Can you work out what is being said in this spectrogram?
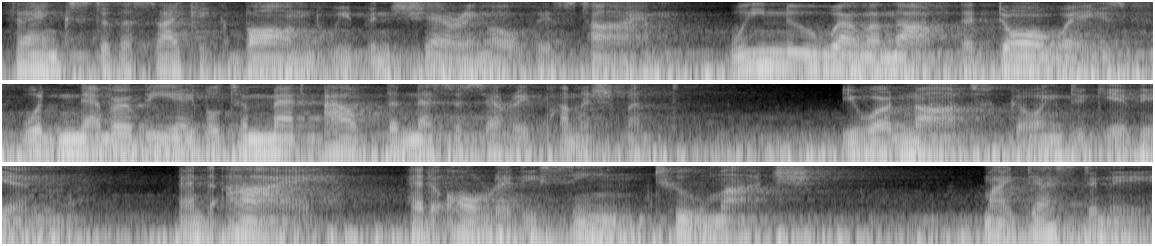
Thanks to the psychic bond we've been sharing all this time, we knew well enough that doorways would never be able to met out the necessary punishment. You are not going to give in, and I had already seen too much. My destiny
